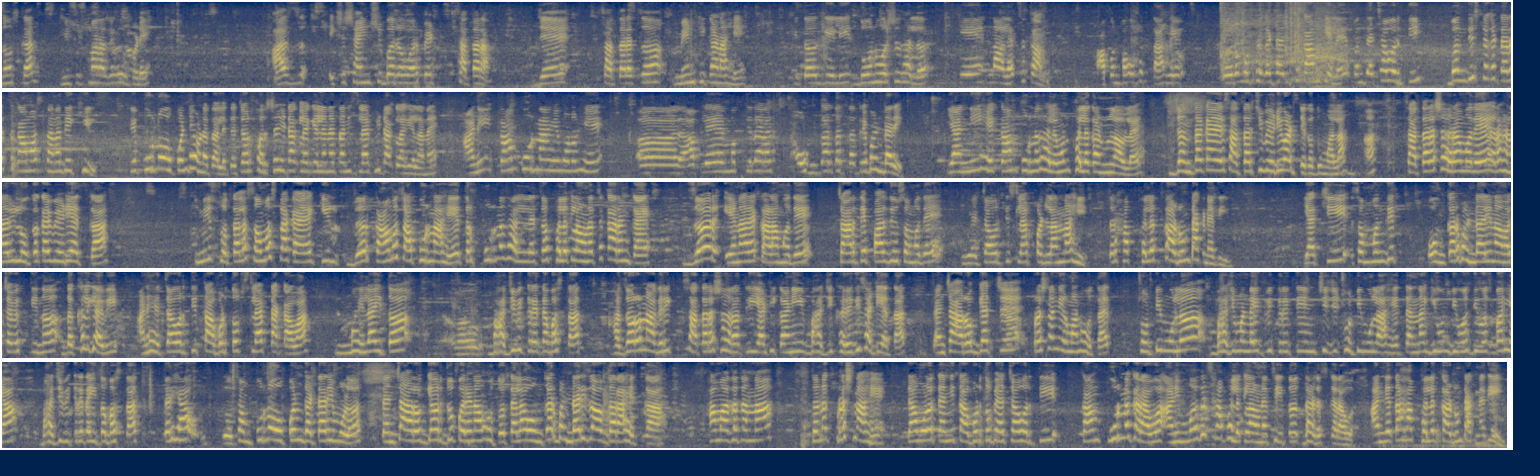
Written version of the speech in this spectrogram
नमस्कार मी सुषमा राजे घोरपडे. आज एकशे शहाऐंशी बरोबर पेठ सातारा जे साताऱ्याचं मेन ठिकाण आहे. तिथं गेली दोन वर्ष झालं हे नाल्याचं काम. आपण पाहू शकता हे एवढं मोठं गटारीचं काम केलं आहे पण त्याच्यावरती बंदिस्त गटाराचं काम असताना देखील ते पूर्ण ओपन ठेवण्यात आले त्याच्यावर फरशाही टाकल्या गेल्या नाहीत आणि स्लॅबही टाकला गेला नाही. आणि काम पूर्ण आहे म्हणून हे आपले मक्तेदार ओंकार दत्तात्रय भंडारे यांनी हे काम पूर्ण झालं म्हणून फलक आणून लावलाय. जनता काय सातारची वेडी वाटते का तुम्हाला? सातारा शहरामध्ये राहणारी लोक काय वेडी आहेत का? तुम्ही स्वतःला समजता काय की जर कामच अपूर्ण आहे तर पूर्ण झालेल्याचं फलक लावण्याचं कारण काय? जर येणाऱ्या काळामध्ये चार ते पाच दिवसामध्ये ह्याच्यावरती स्लॅब पडला नाही तर हा फलक काढून टाकण्यात येईल. याची संबंधित ओंकार भंडारी नावाच्या व्यक्तीनं दखल घ्यावी आणि ह्याच्यावरती ताबडतोब स्लॅब टाकावा. महिला इथं भाजी विक्रेत्या बसतात. हजारो नागरिक सातारा शहरातली या ठिकाणी भाजी खरेदीसाठी येतात. त्यांच्या आरोग्याचे प्रश्न निर्माण होत आहेत. छोटी मुलं भाजी मंडईत विक्रेत्यांची जी छोटी मुलं आहेत त्यांना घेऊन दिवस दिवसभर ह्या भाजी विक्रेता इथं बसतात. तर ह्या संपूर्ण ओपन गटारीमुळं त्यांच्या आरोग्यावर जो परिणाम होतो त्याला ओंकार भंडारी जबाबदार आहेत का? हा माझा त्यांना तनक प्रश्न आहे. त्यामुळं त्यांनी ताबडतोब याच्यावरती काम पूर्ण करावं आणि मगच हा फलक लावण्याचं इथं धाडस करावं. अन्यथा हा फलक काढून टाकण्यात येईल.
